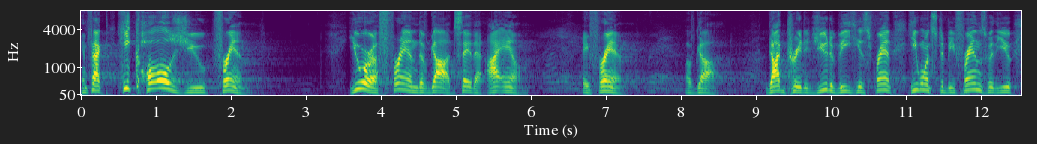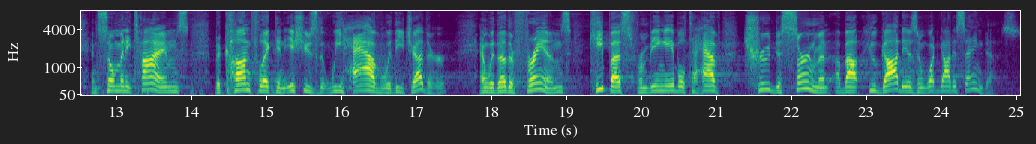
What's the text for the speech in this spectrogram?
In fact, He calls you friend. You are a friend of God. Say that. I am a friend of God. God created you to be his friend. He wants to be friends with you. And so many times, the conflict and issues that we have with each other and with other friends keep us from being able to have true discernment about who God is and what God is saying to us.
